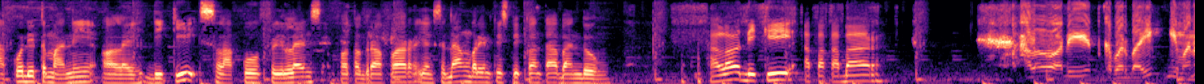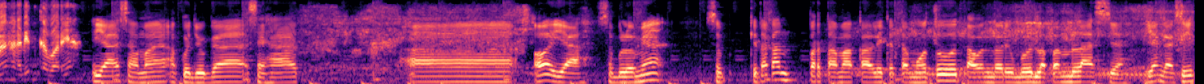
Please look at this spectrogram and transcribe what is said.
aku ditemani oleh Diki selaku freelance fotografer yang sedang merintis di kota Bandung. Halo Diki, apa kabar? Halo Adit, kabar baik. Gimana Adit kabarnya? Iya, sama aku juga sehat. Uh, oh iya, sebelumnya se kita kan pertama kali ketemu tuh tahun 2018 ya, ya nggak sih?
